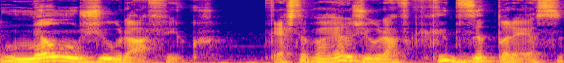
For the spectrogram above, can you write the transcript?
não geográfico, esta barreira geográfica que desaparece,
